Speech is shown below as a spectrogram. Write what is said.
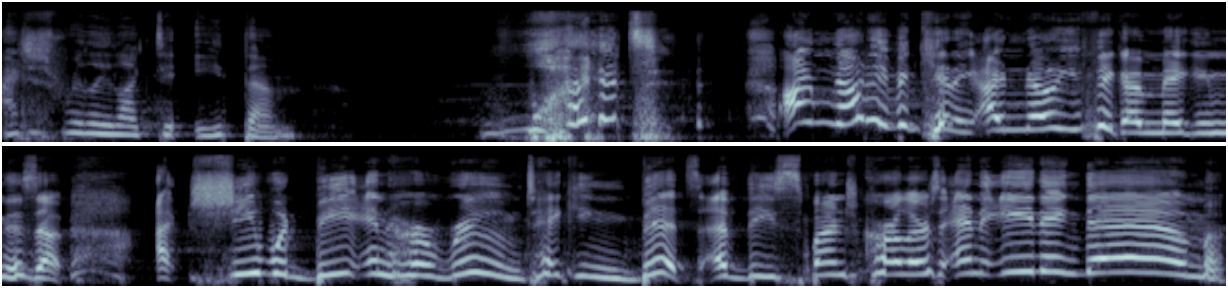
I just really like to eat them. What? I'm not even kidding. I know you think I'm making this up. she would be in her room taking bits of these sponge curlers and eating them.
